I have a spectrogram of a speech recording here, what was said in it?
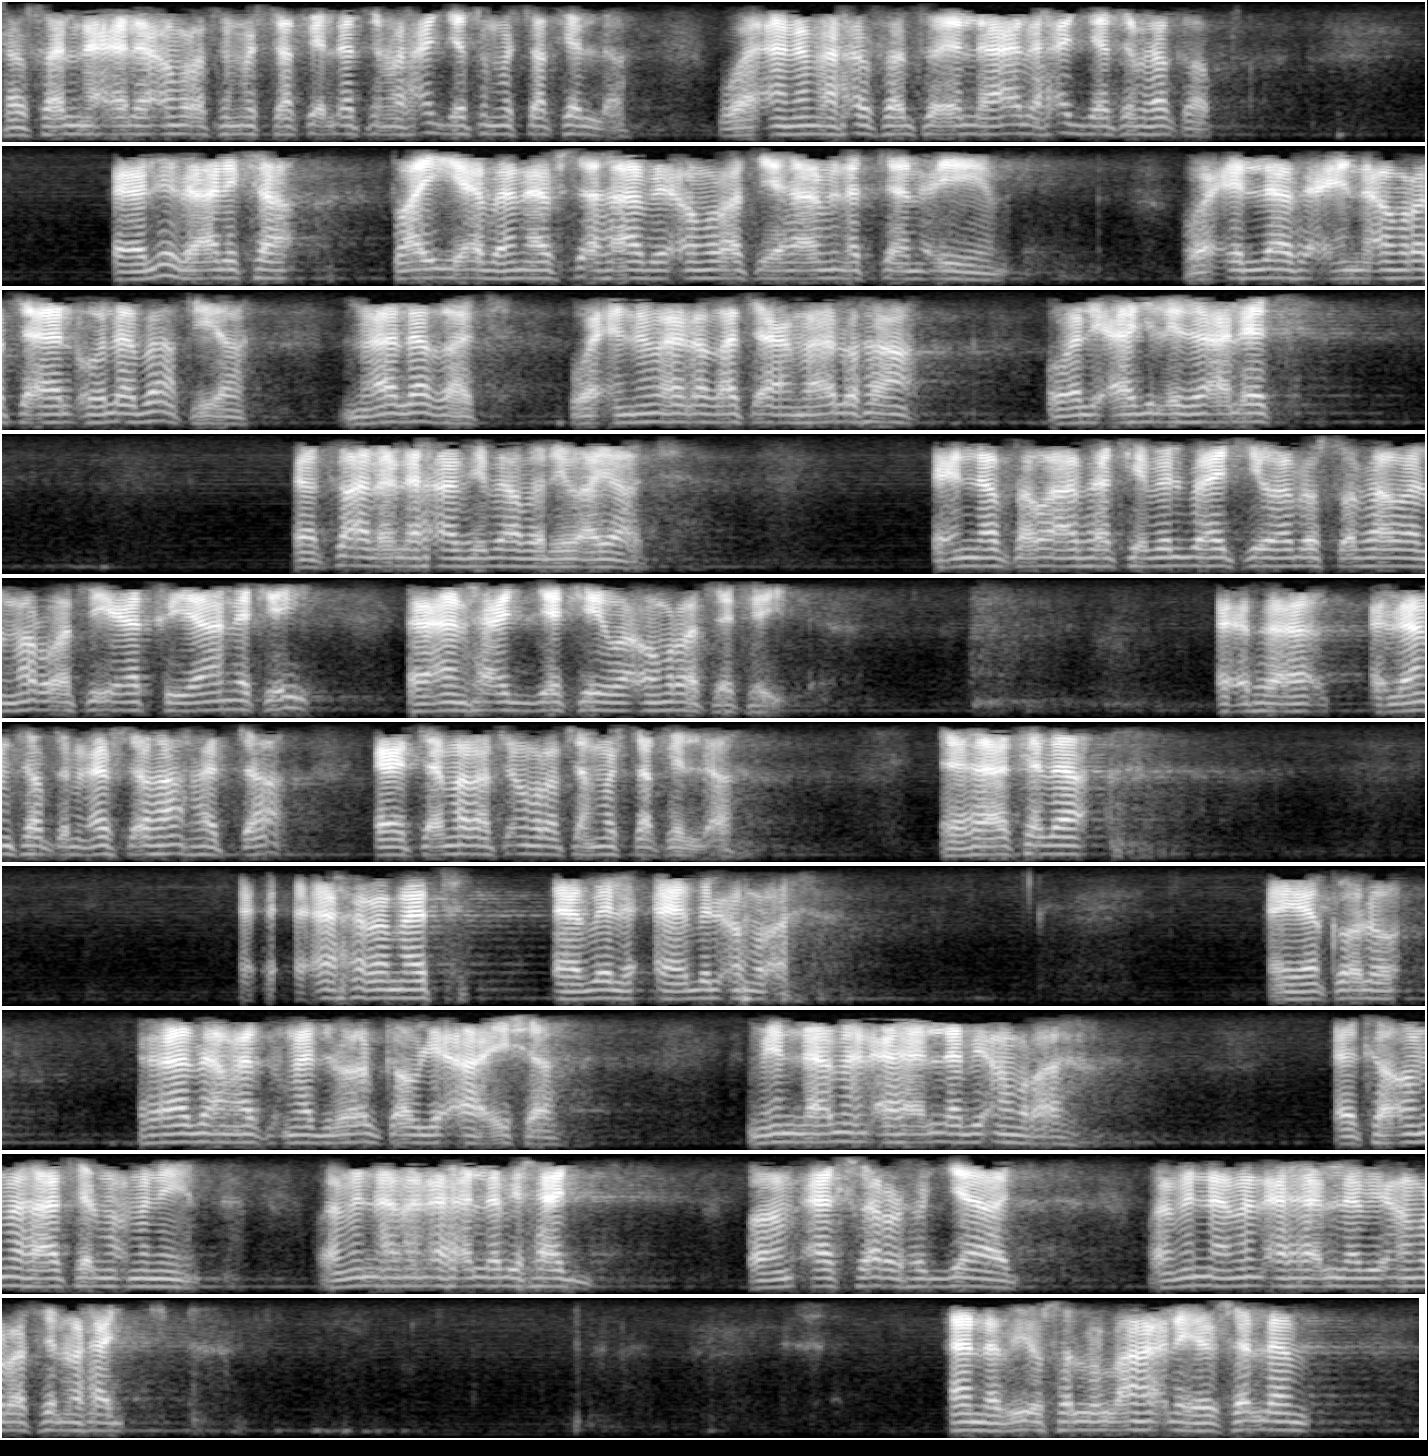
حصلنا على عمرة مستقلة وحجة مستقلة وأنا ما حصلت إلا على حجة فقط. لذلك طيب نفسها بعمرتها من التنعيم وإلا فإن عمرتها الأولى باقية. ما لغت وإنما لغت أعمالها ولأجل ذلك قال لها في بعض الروايات إن طوافك بالبيت وبالصفا والمروة يكفيانك عن حجك وعمرتك. فلم تطب نفسها حتى اعتمرت عمرة مستقلة. هكذا أحرمت بالعمرة يقول هذا مدلول قول عائشة منا من أهل بعمره كأمهات المؤمنين ومنا من أهل بحج وهم أكثر الحجاج ومنا من أهل بعمرة وحج. النبي صلى الله عليه وسلم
